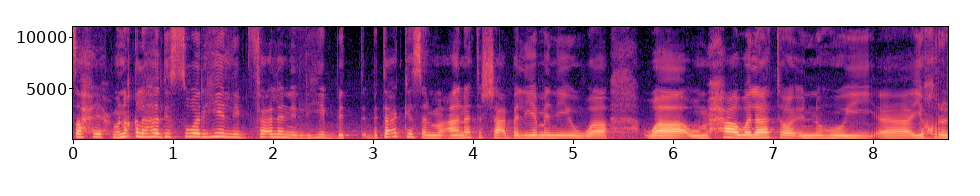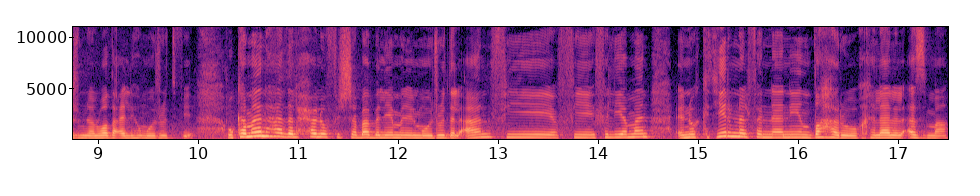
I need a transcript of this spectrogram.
صحيح. ونقل هذه الصور هي اللي فعلا اللي هي بتعكس المعاناة الشعب اليمني ومحاولاته إنه يخرج من الوضع اللي هو موجود فيه. وكمان هذا الحلو في الشباب اليمني الموجود الآن في في في اليمن إنه كثير من الفنانين ظهروا خلال الأزمة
